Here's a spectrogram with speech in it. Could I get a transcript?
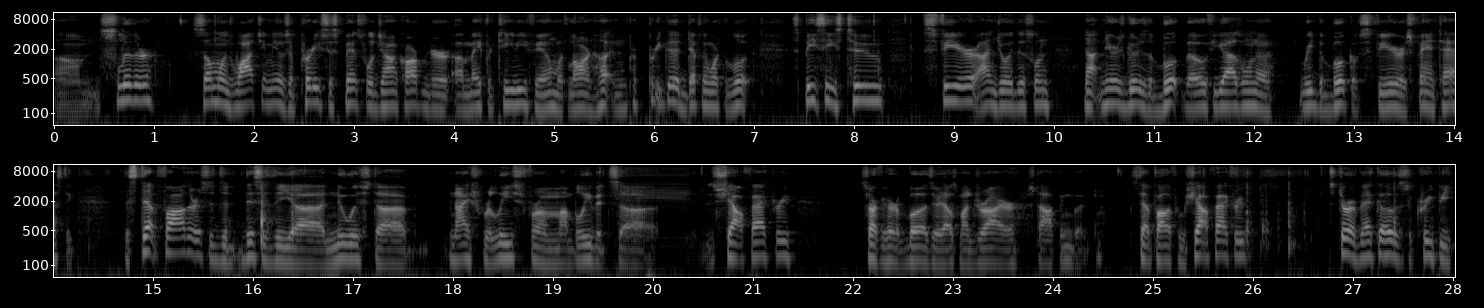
Um, Slither, Someone's Watching Me. It was a pretty suspenseful John Carpenter uh, made-for-TV film with Lauren Hutton. P- pretty good, definitely worth a look. Species 2, Sphere, I enjoyed this one. Not near as good as the book, though. If you guys want to read the book of Sphere, it's fantastic. The Stepfather, this is the, this is the uh, newest uh, nice release from, I believe it's uh, Shout Factory. Sorry if you heard a buzz there. That was my dryer stopping. But Stepfather from Shout Factory. Stir of Echoes is a creepy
